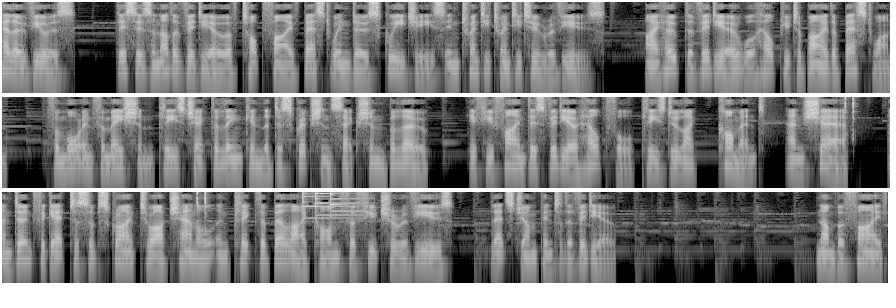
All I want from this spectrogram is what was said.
Hello viewers. This is another video of top 5 best Windows squeegees in 2022 reviews. I hope the video will help you to buy the best one. For more information please check the link in the description section below. If you find this video helpful please do like, comment, and share. And don't forget to subscribe to our channel and click the bell icon for future reviews. Let's jump into the video. Number 5.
